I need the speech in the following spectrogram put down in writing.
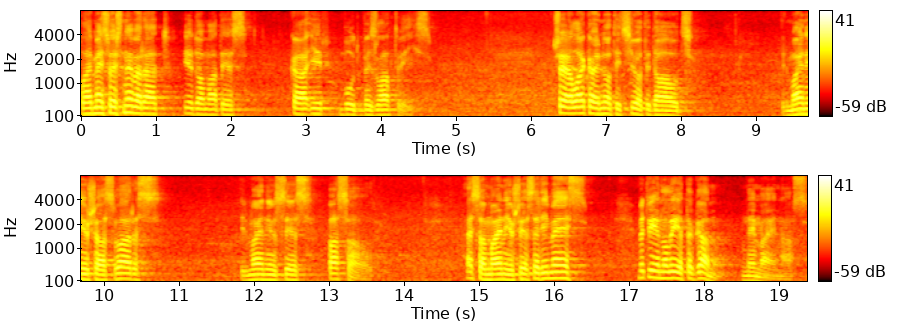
lai mēs vairs nevarētu iedomāties, kā ir būt bez Latvijas. Šajā laikā ir noticis ļoti daudz. Ir mainījušās varas, ir mainījusies pasaule. Esam mainījušies arī mēs, bet viena lieta gan nemainās.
